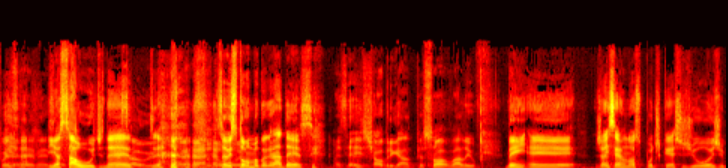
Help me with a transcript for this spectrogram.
Pois é, né? E a saúde, né? E a saúde. Tudo Seu estômago agradece. Mas é isso, tchau, obrigado, pessoal. Valeu. Bem, é, já encerra o nosso podcast de hoje.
